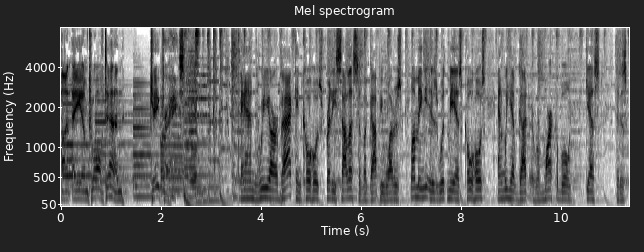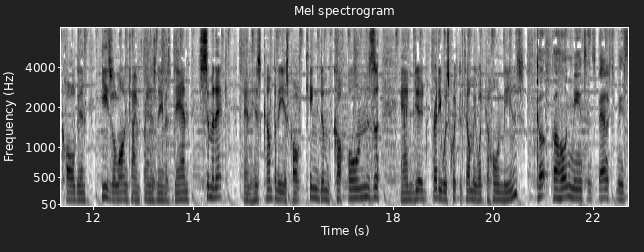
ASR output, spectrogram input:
on AM 1210 K Praise. And we are back, and co host Freddie Salas of Agape Waters Plumbing is with me as co host, and we have got a remarkable guest that has called in. He's a longtime friend. His name is Dan Simonek, and his company is called Kingdom Cajones. And did, Freddie was quick to tell me what cajon means. Ca- cajon means in Spanish means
